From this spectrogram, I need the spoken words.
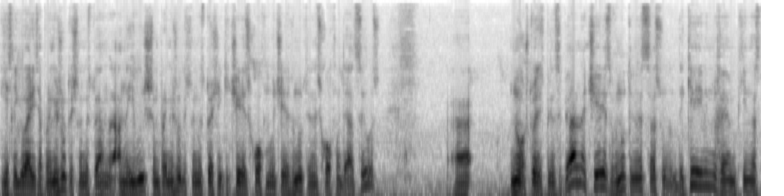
если говорить о промежуточном источнике, о наивысшем промежуточном источнике через хохму, через внутренность хохмы де ацилус, э, но что здесь принципиально? Через внутренность сосудов. Декейлим гэм пхинас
